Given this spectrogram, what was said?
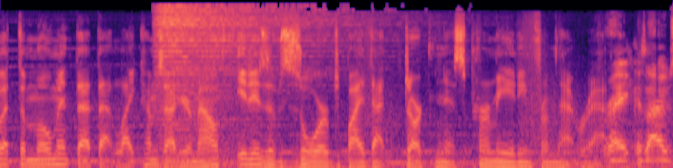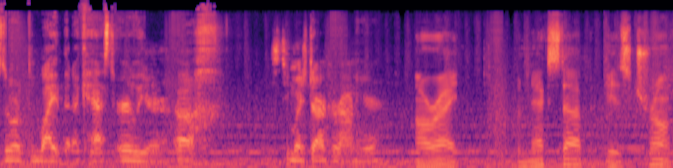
But the moment that that light comes out of your mouth, it is absorbed by that darkness permeating from that rat. Right, because I absorbed the light that I cast earlier. Ugh, it's too much dark around here. All right. So next up is Trunk.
